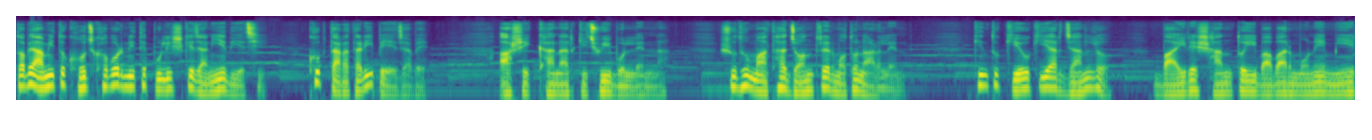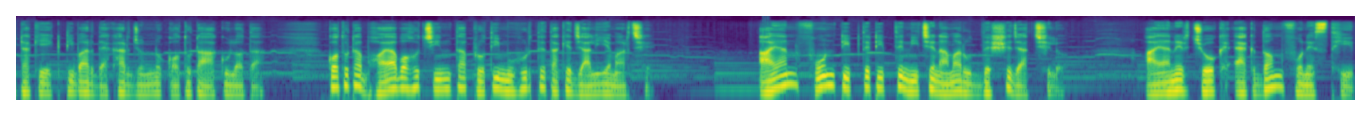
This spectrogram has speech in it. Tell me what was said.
তবে আমি তো খোঁজ খবর নিতে পুলিশকে জানিয়ে দিয়েছি, খুব তাড়াতাড়ি পেয়ে যাবে। আশিক খান আর কিছুই বললেন না, শুধু মাথা যন্ত্রের মতো নাড়লেন। কিন্তু কেউ কি আর জানল? বাইরে শান্তই বাবার মনে মেয়েটাকে একটিবার দেখার জন্য কতটা আকুলতা, কতটা ভয়াবহ চিন্তা প্রতি মুহূর্তে তাকে জ্বালিয়ে মারছে। আয়ান ফোন টিপতে টিপতে নিচে নামার উদ্দেশ্যে যাচ্ছিল। আয়ানের চোখ একদম ফোনে স্থির।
